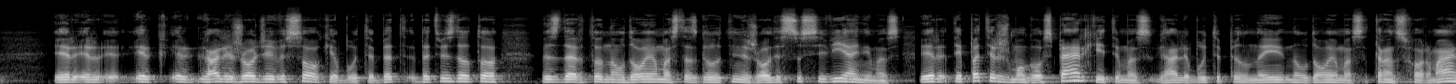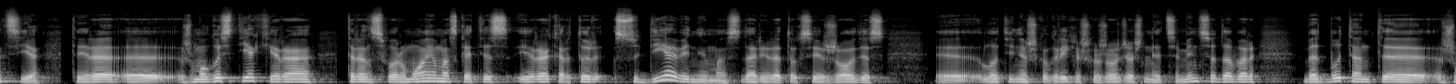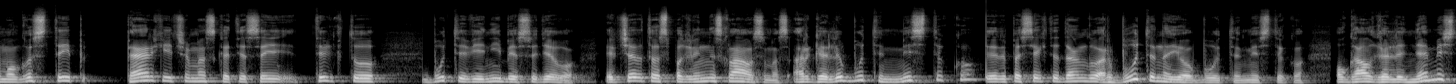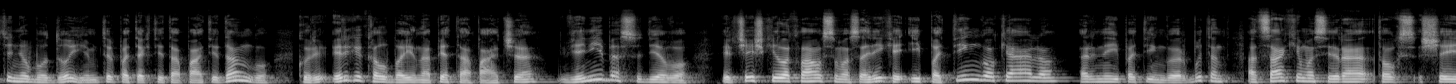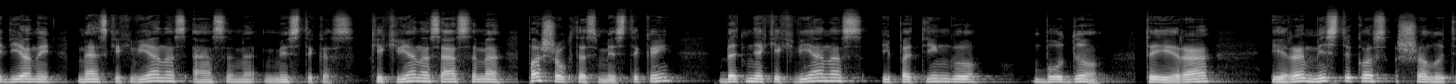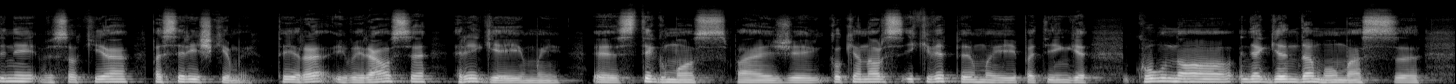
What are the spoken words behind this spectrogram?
Ir, ir, ir, ir gali žodžiai visokie būti, bet, bet vis dėlto vis dar to naudojamas tas galutinis žodis susivienimas. Ir taip pat ir žmogaus perkeitimas gali būti pilnai naudojamas transformacija. Tai yra e, žmogus tiek yra transformuojamas, kad jis yra kartu ir sudėvinimas, dar yra toksai žodis, e, lotiniško, graikiško žodžio aš neatsiminsiu dabar, bet būtent e, žmogus taip perkeičiamas, kad jisai tiktų būti vienybė su Dievu. Ir čia tas pagrindinis klausimas, ar gali būti mystiku ir pasiekti dangų, ar būtina jo būti mystiku, o gal gali ne mistiniu būdu imti ir patekti į tą patį dangų, kuri irgi kalba eina apie tą pačią vienybę su Dievu. Ir čia iškyla klausimas, ar reikia ypatingo kelio ar neipatingo. Ir būtent atsakymas yra toks šiai dienai, mes kiekvienas esame mystikas. Kiekvienas esame pašauktas mystikai, bet ne kiekvienas ypatingų būdu. Tai yra, yra mystikos šalutiniai visokie pasireiškimai. Tai yra įvairiausi regėjimai, e, stigmos, pavyzdžiui, kokie nors įkvėpimai ypatingi, kūno negendamumas,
